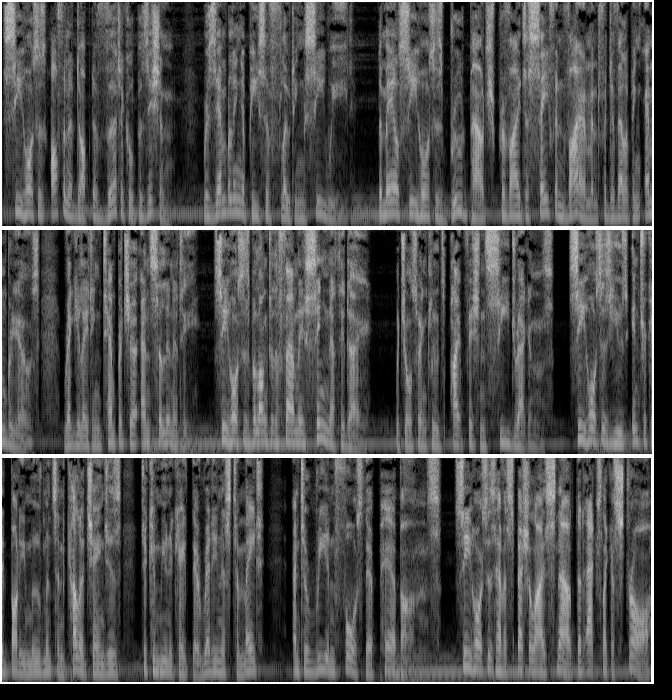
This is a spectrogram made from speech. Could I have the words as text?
seahorses often adopt a vertical position, resembling a piece of floating seaweed. The male seahorse's brood pouch provides a safe environment for developing embryos, regulating temperature and salinity. Seahorses belong to the family Syngnathidae, which also includes pipefish and sea dragons. Seahorses use intricate body movements and color changes to communicate their readiness to mate and to reinforce their pair bonds. Seahorses have a specialized snout that acts like a straw,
